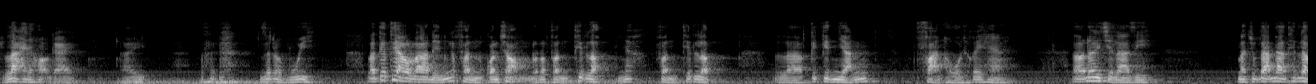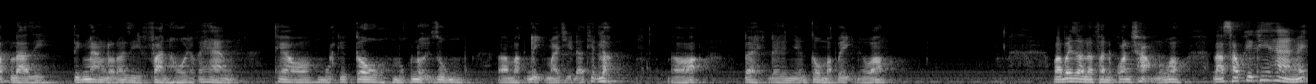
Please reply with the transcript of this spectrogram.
Like cho họ cái. Đấy. Rất là vui. Và tiếp theo là đến cái phần quan trọng, đó là phần thiết lập nhé phần thiết lập là cái tin nhắn phản hồi cho khách hàng. Ở đây chỉ là gì? Là chúng ta đang thiết lập là gì? Tính năng đó là gì? Phản hồi cho khách hàng theo một cái câu một cái nội dung uh, mặc định mà chị đã thiết lập. Đó đây đây là những câu mặc định đúng không? Và bây giờ là phần quan trọng đúng không? Là sau khi khách hàng ấy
